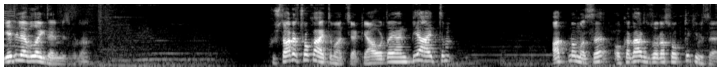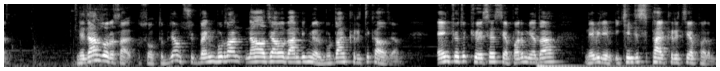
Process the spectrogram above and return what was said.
Yedi level'a gidelim biz buradan. Kuşlar da çok item atacak ya. Orada yani bir item atmaması o kadar zora soktu ki bize. Neden zora soktu biliyor musun? Çünkü benim buradan ne alacağımı ben bilmiyorum. Buradan kritik alacağım. En kötü QSS yaparım ya da ne bileyim ikinci spell kriti yaparım.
